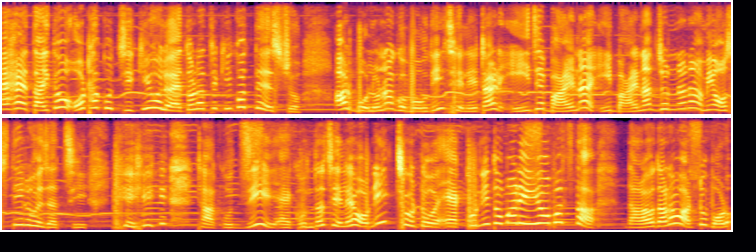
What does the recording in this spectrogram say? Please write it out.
হ্যাঁ হ্যাঁ তাই তো। ও ঠাকুরজি, কি হলো? এত রাত্রে কি করতে এসছো? আর বলো না গো বৌদি, ছেলেটার এই যে বায়না, এই বায়নার জন্য না আমি অস্থির হয়ে যাচ্ছি। ঠাকুরজি, এখন তো ছেলে অনেক ছোট, এখনই তোমার এই অবস্থা। দাঁড়াও দাঁড়াও একটু বড়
